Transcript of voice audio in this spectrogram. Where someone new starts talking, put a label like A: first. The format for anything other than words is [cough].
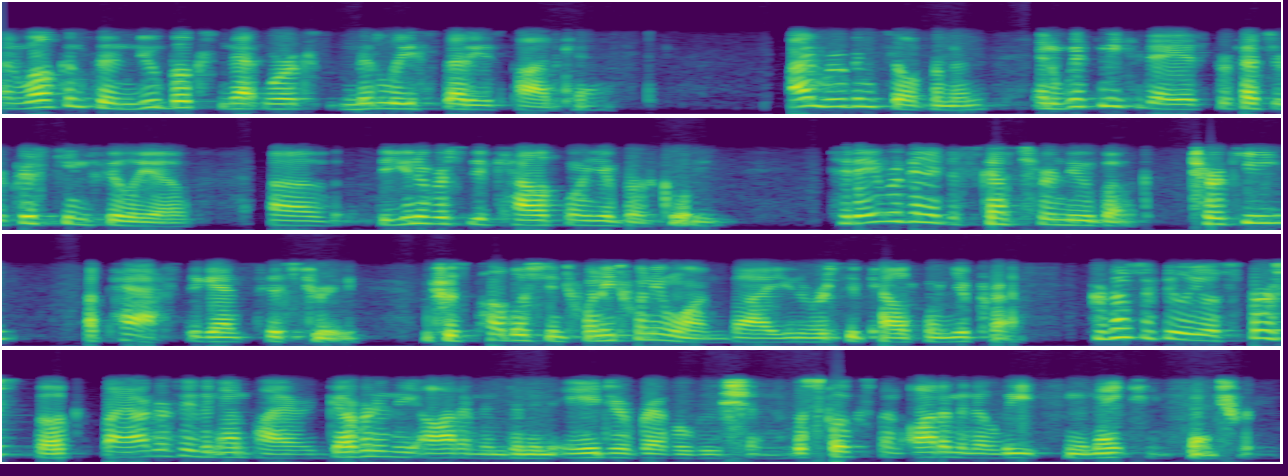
A: And welcome to the New Books Network's Middle East Studies podcast. I'm Reuben Silverman, and with me today is Professor Christine Philliou of the University of California, Berkeley. Today we're going to discuss her new book, Turkey, A Past Against History, which was published in 2021 by University of California Press. Professor Philliou's first book, Biography of an Empire Governing the Ottomans in an Age of Revolution, was focused on Ottoman elites in the 19th century.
